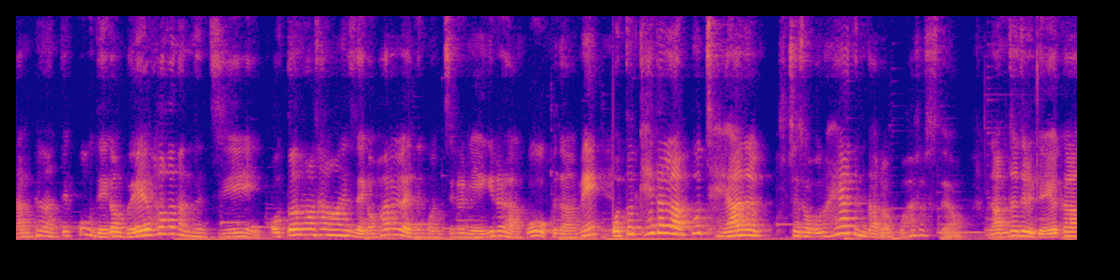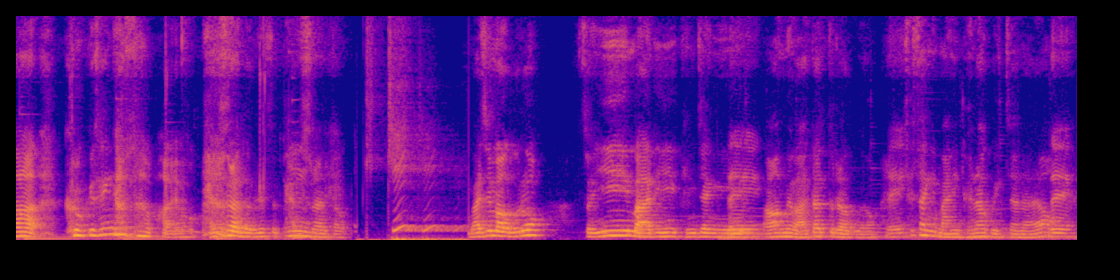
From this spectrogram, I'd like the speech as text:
남편한테 꼭 내가 왜 화가 났는지 어떤 상황에서 내가 화를 내는 건지를 얘기를 하고 그 다음에 어떻게 해달라고 제안을 구체적으로 해야 된다라고 하셨어요. 남자들의 뇌가 그렇게 생겼나 봐요. 단순하다고 했어, 단순하다고. 마지막으로 저이 말이 굉장히 네. 마음에 와닿더라고요. 네. 세상이 많이 변하고 있잖아요. 네.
